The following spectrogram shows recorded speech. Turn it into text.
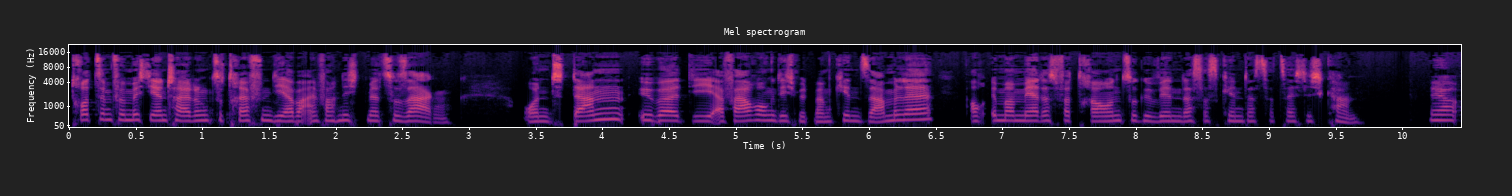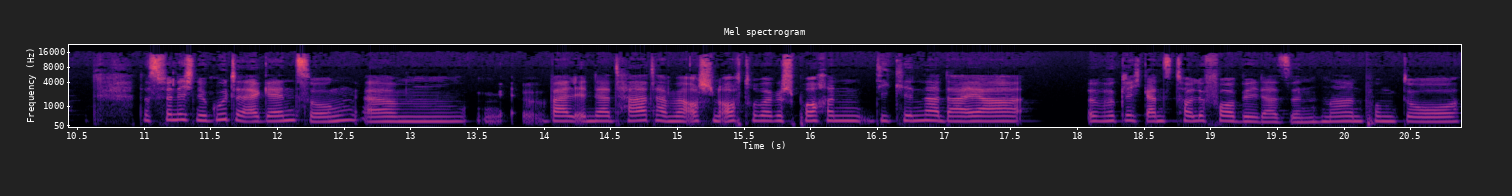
trotzdem für mich die Entscheidung zu treffen, die aber einfach nicht mehr zu sagen. Und dann über die Erfahrungen, die ich mit meinem Kind sammle, auch immer mehr das Vertrauen zu gewinnen, dass das Kind das tatsächlich kann. Ja, das finde ich eine gute Ergänzung, ähm, weil in der Tat haben wir auch schon oft drüber gesprochen, die Kinder da ja wirklich ganz tolle Vorbilder sind, ne, in puncto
